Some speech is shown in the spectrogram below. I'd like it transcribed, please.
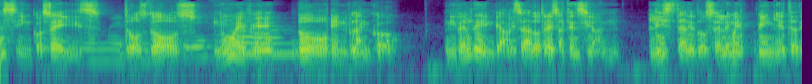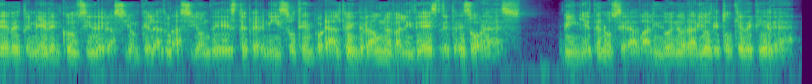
2 5 8 6 5. Más 56 22 9 2 en blanco. Nivel de encabezado de desatención. Lista de dos elementos. Viñeta debe tener en consideración que la duración de este permiso temporal tendrá una validez de 3 horas. Viñeta no sea válido en horario de toque de queda.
